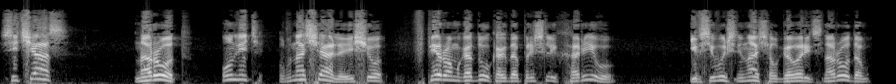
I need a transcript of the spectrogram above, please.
Сейчас народ, он ведь в начале, еще в первом году, когда пришли к Хариву, и Всевышний начал говорить с народом,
